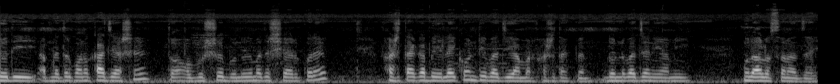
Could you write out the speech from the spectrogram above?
যদি আপনাদের কোনো কাজে আসে, তো অবশ্যই বন্ধুদের মাঝে শেয়ার করে ফাঁসে থাকা বেল আইকনটি বাজিয়ে আমার ফাঁসে থাকবেন। ধন্যবাদ জানিয়ে আমি মূল আলোচনা যাই।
